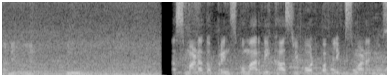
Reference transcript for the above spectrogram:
ਸਾਡੇ ਕੋਲ ਨਹੀਂ ਸਮਾਣਾ ਤੋਂ ਪ੍ਰਿੰਸ ਕੁਮਾਰ ਦੀ ਖਾਸ ਰਿਪੋਰਟ ਪਬਲਿਕ ਸਮਾਣਾ ਨਿਊਜ਼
